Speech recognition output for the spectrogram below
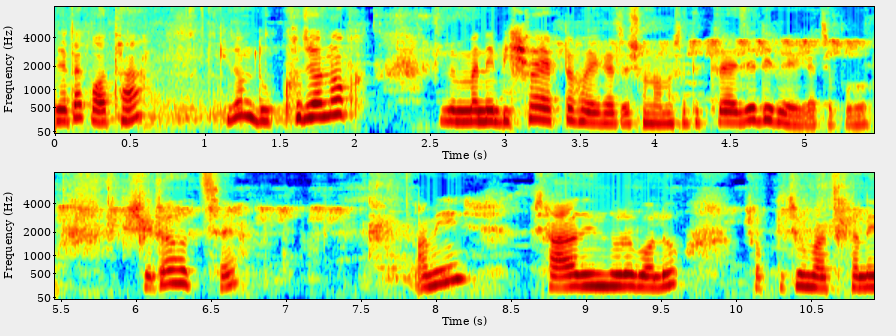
যেটা কথা কীরকম দুঃখজনক মানে বিষয় একটা হয়ে গেছে শোনো, আমার সাথে ট্র্যাজেডি হয়ে গেছে পুরো। সেটা হচ্ছে, আমি সারাদিন ধরে বলো সব কিছুর মাঝখানে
